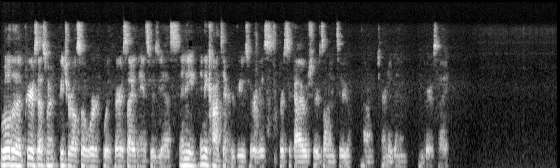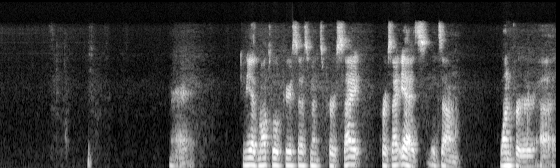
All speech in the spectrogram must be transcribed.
will the peer assessment feature also work with VeriCite? The answer is yes. Any any content review service for Sakai, which there's only two, um, in VeriCite. All right. Can you have multiple peer assessments per site? Per site? Yeah, it's it's um one per uh,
